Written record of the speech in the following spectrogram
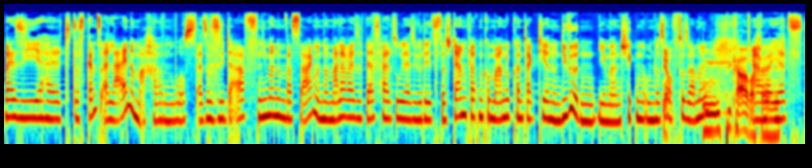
weil sie halt das ganz alleine machen muss. Also sie darf niemandem was sagen und normalerweise wäre es halt so, ja, sie würde jetzt das Sternenflottenkommando kontaktieren und die würden jemanden schicken, um das Ja. aufzusammeln. Ein Picard Aber wahrscheinlich. jetzt,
